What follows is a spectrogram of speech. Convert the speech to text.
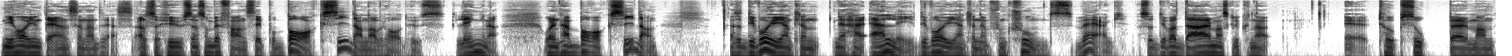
Ni har ju inte ens en adress. Alltså husen som befann sig på baksidan av radhuslängorna. Och den här baksidan, alltså det var ju egentligen, det här alley, det var ju egentligen en funktionsväg. Alltså det var där man skulle kunna eh, ta upp sopor, man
